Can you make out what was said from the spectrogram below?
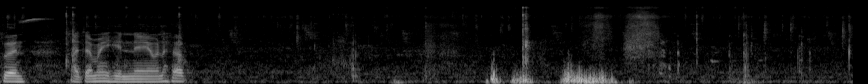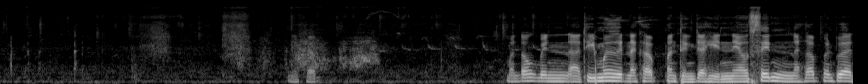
เพื่อนๆอาจจะไม่เห็นแนวนะครับ นี่ครับ มันต้องเป็นที่มืดนะครับ มันถึงจะเห็นแนวเส้นนะครับ เพื่อน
